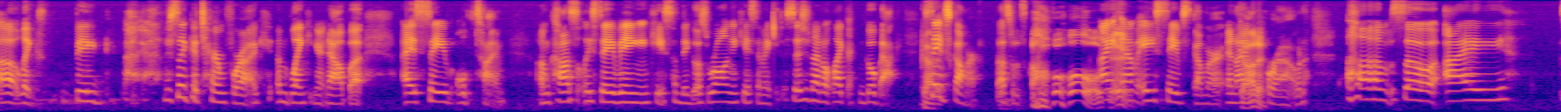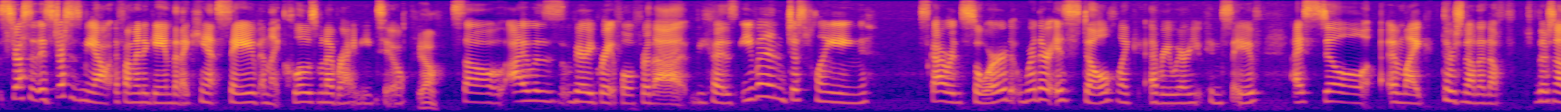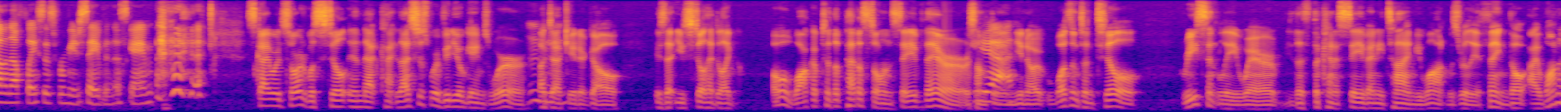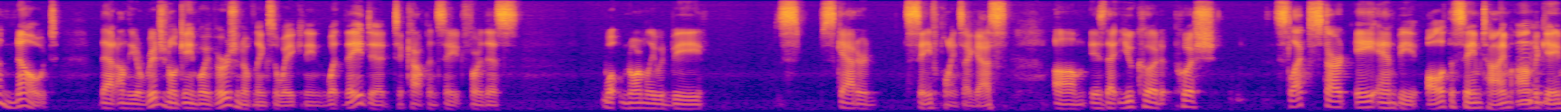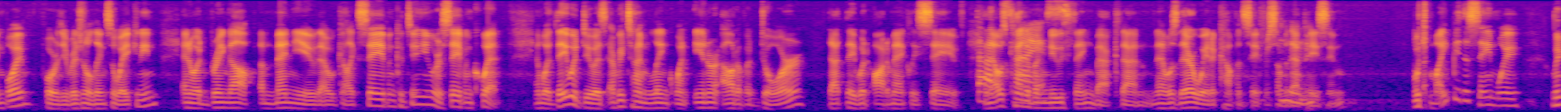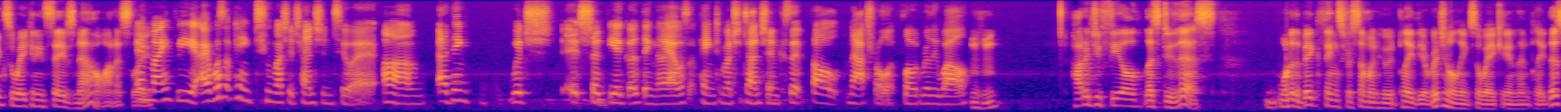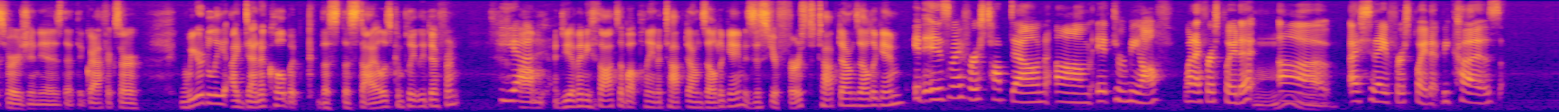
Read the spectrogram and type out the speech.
uh, like big there's like a term for it i'm blanking right now but i save all the time i'm constantly saving in case something goes wrong in case i make a decision i don't like i can go back Got save it. scummer that's what it's called Oh, okay. i am a save scummer and Got i'm it. proud um, so i stresses it stresses me out if i'm in a game that i can't save and like close whenever i need to Yeah. so I was very grateful for that because even just playing Skyward Sword, where there is still like everywhere you can save, I still am like, there's not enough. There's not enough places for me to save in this game. Skyward Sword was still in that kind. That's just where video games were a Mhm. decade ago. Is that you still had to like, oh, walk up to the pedestal and save there or something. Yeah. You know, it wasn't until recently where the, the kind of save any time you want was really a thing. Though I want to note that on the original Game Boy version of Link's Awakening, what they did to compensate for this, what normally would be s- scattered save points, I guess, um, is that you could push select start A and B all at the same time on the Game Boy for the original Link's Awakening, and it would bring up a menu that would like save and continue or save and quit. And what they would do is every time Link went in or out of a door, that they would automatically save. and that was That's kind of a new thing back then. And that was their way to compensate for some of that pacing, which might be the same way Link's Awakening saves now, honestly. it might be. I wasn't paying too much attention to it. Um, I think, which it should be a good thing that I wasn't paying too much attention because it felt natural. It flowed really well. How did you feel? Let's do this. One of the big things for someone who had played the original Link's Awakening and then played this version is that the graphics are weirdly identical, but the, the style is completely different. Yeah. Um, do you have any thoughts about playing a top-down Zelda game? Is this your first top-down Zelda game? It is my first top down. Um, it threw me off when I first played it. Uh, I say first played it because,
